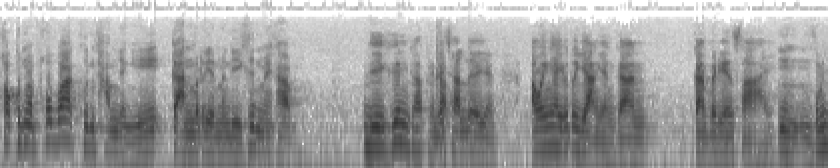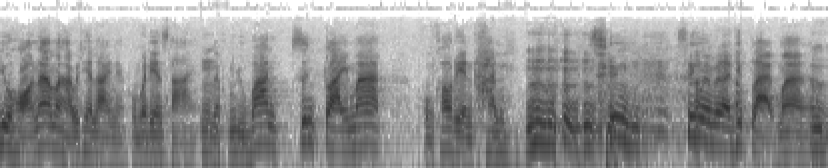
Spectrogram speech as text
พอคุณมาพบว่าคุณทำอย่างนี้ การมาเรียนมันดีขึ้นไหมครับ ดีขึ้นครับเห็นครัได้บชัดเลยอย่างเอาง่ายๆยกตัวอย่างอย่างการการไปเรียนสาย อืมอืมผมอยู่หอหน้ามหาวิทยาลัยเนี่ยผมไปเรียนสาย อืมแต่ผมอยู่บ้านซึ่งไกลมาก ผมเข้าเรียนทัน ซึ่งซึ่งมันเป็นอะไรที่แปลกมากครัอืบม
